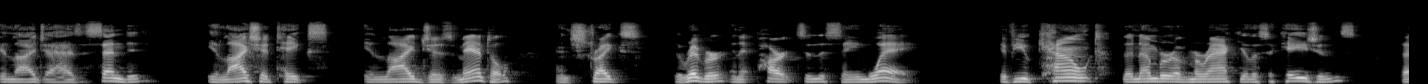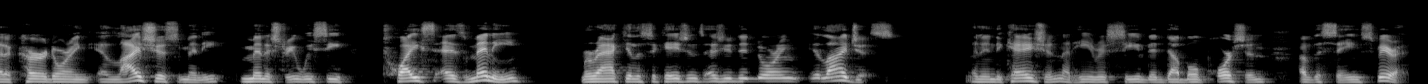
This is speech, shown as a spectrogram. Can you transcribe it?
Elijah has ascended, Elisha takes Elijah's mantle and strikes the river and it parts in the same way. If you count the number of miraculous occasions that occur during Elisha's ministry, we see twice as many miraculous occasions as you did during Elijah's, an indication that he received a double portion of the same Spirit.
